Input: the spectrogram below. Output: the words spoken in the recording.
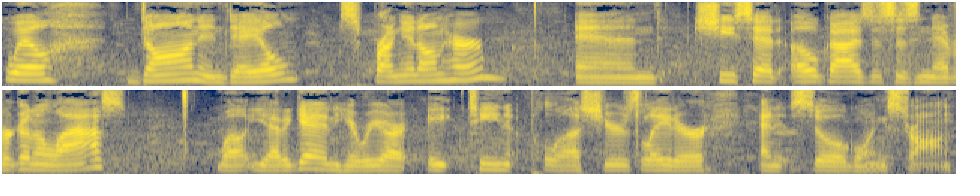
Well, Dawn and Dale sprung it on her, and she said, Oh, guys, this is never going to last. Well, yet again, here we are 18 plus years later, and it's still going strong.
